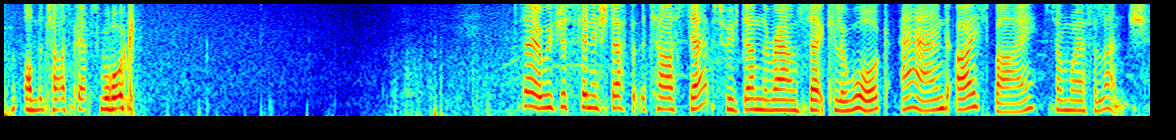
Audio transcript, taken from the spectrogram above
on the Tarr Steps walk. So we've just finished up at the Tarr Steps. We've done the round circular walk, and I spy somewhere for lunch.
